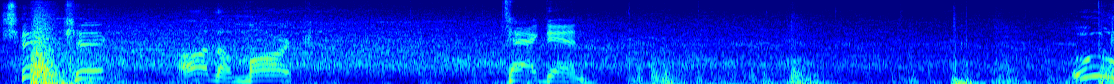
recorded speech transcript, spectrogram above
Chin kick. On the mark. Tagged in. Ooh,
